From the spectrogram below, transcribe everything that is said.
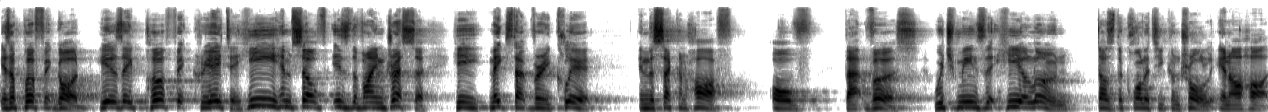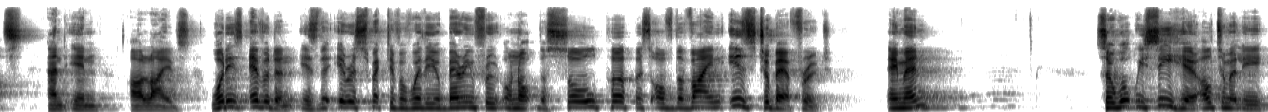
is a perfect God. He is a perfect creator. He himself is the vine dresser. He makes that very clear in the second half of that verse, which means that He alone does the quality control in our hearts and in our lives. What is evident is that, irrespective of whether you're bearing fruit or not, the sole purpose of the vine is to bear fruit. Amen? So, what we see here ultimately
